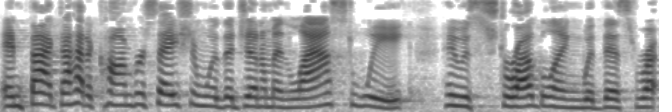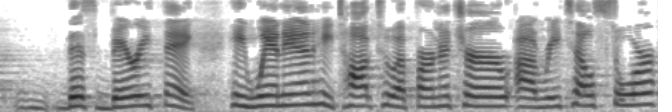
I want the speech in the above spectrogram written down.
In fact, I had a conversation with a gentleman last week who was struggling with this this very thing. He went in, he talked to a furniture uh, retail store,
